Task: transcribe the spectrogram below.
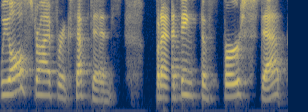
we all strive for acceptance but i think the first step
